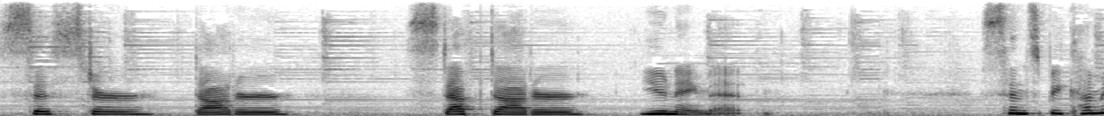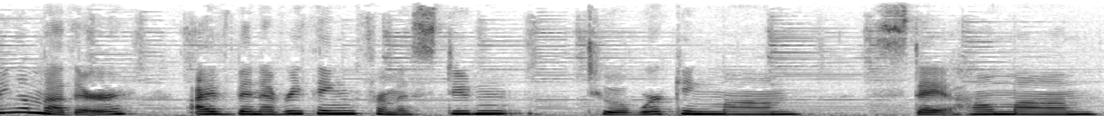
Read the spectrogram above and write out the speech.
sister, daughter, stepdaughter, you name it. Since becoming a mother, I've been everything from a student to a working mom, stay at home mom,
